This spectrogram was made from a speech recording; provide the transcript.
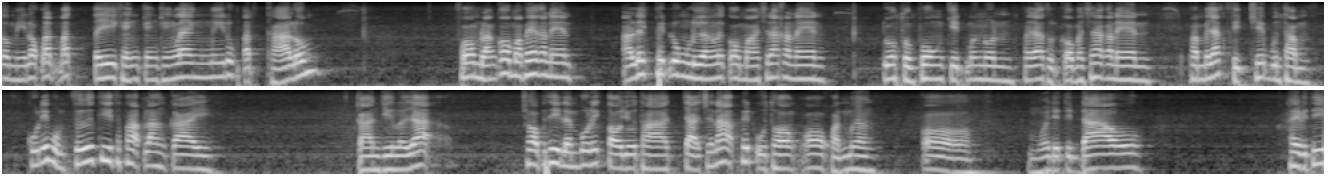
ก็มีล็อกลัดมัดตีแข็งแกร่งแข็งแรงมีลูกตัดขาล้ม ฟอร์มหลังก็มาแพ้คะแนนอเล็กพชรลุงเรืองแล้วก็มาชนะคะแนนดวงสมพงษ์จิตเมืองนนท์ไฟล์ล่าสุดก็มาชนะคะแนนพันพยักษ์สิทธิ์เชฟบุญธรรมคู่นี้ผมซื้อที่สภาพร่างกาย การยืนระยะ ชอบไปที่แลมโบเล็กต่อโยธาจะชนะเพชรอูทองอขวัญเมือง ก็มวยเด็ดติดดาว ให้ไปที่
